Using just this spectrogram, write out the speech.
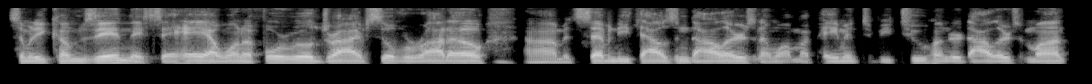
Somebody comes in, they say, "Hey, I want a four-wheel drive Silverado. Um, it's seventy thousand dollars, and I want my payment to be two hundred dollars a month,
